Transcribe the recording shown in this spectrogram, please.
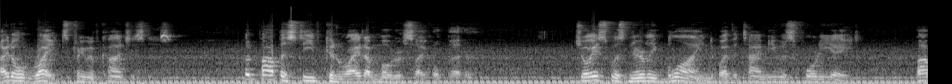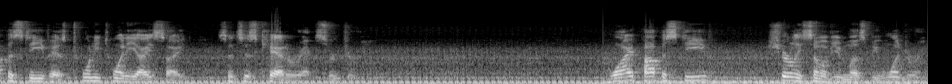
I don't write stream of consciousness, but Papa Steve can ride a motorcycle better. Joyce was nearly blind by the time he was 48. Papa Steve has 20/20 eyesight since his cataract surgery. Why Papa Steve? Surely some of you must be wondering.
